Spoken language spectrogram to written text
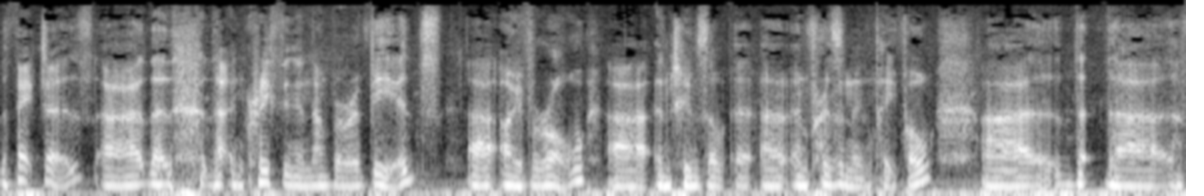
the fact is uh, that, that increasing the number of beds uh, overall uh, in terms of uh, uh, imprisoning people, uh, the, the,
